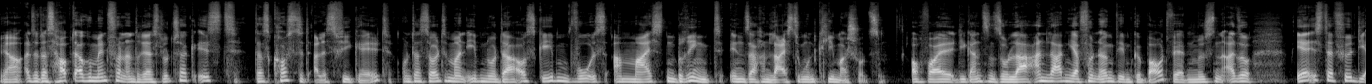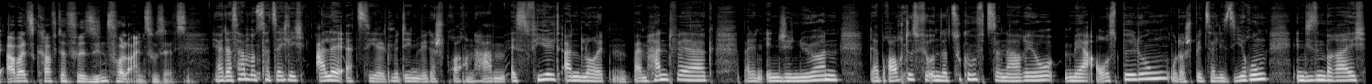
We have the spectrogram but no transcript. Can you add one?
Ja, also das Hauptargument von Andreas Lutschak ist, das kostet alles viel Geld und das sollte man eben nur da ausgeben, wo es am meisten bringt in Sachen Leistung und Klimaschutz auch weil die ganzen Solaranlagen ja von irgendwem gebaut werden müssen. Also er ist dafür, die Arbeitskraft dafür sinnvoll einzusetzen. Ja, das haben uns tatsächlich alle erzählt, mit denen wir gesprochen haben. Es fehlt an Leuten. Beim Handwerk, bei den Ingenieuren. Da braucht es für unser Zukunftsszenario mehr Ausbildung oder Spezialisierung in diesem Bereich.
